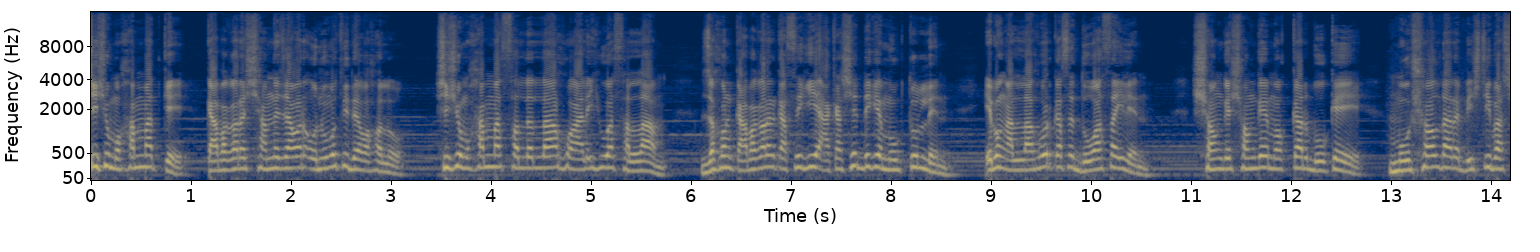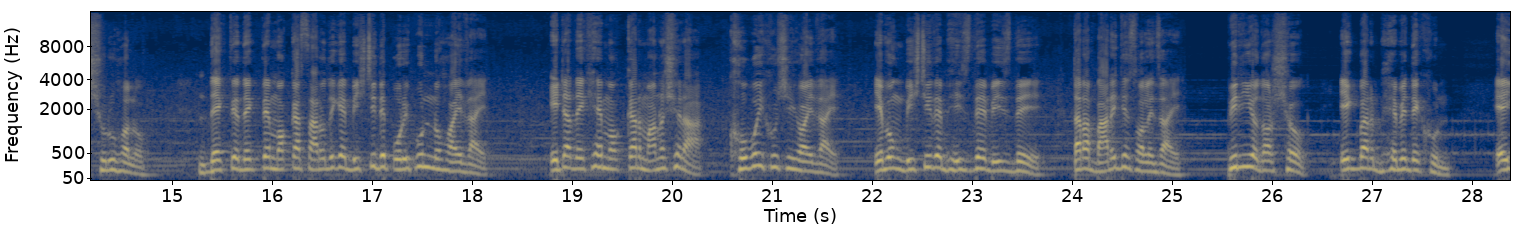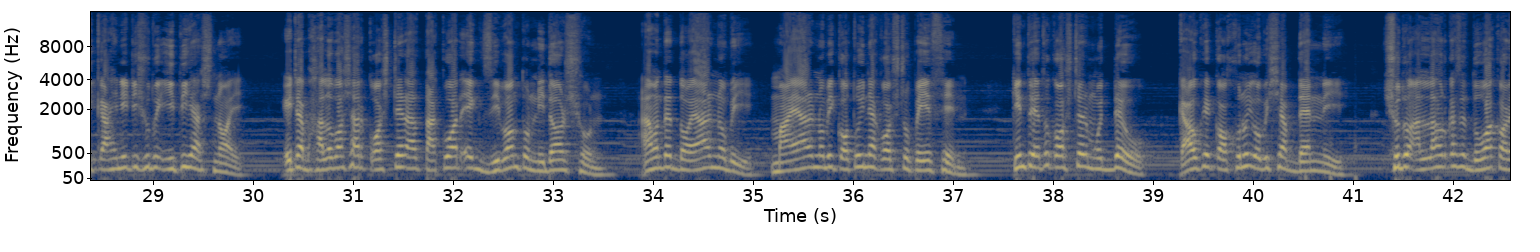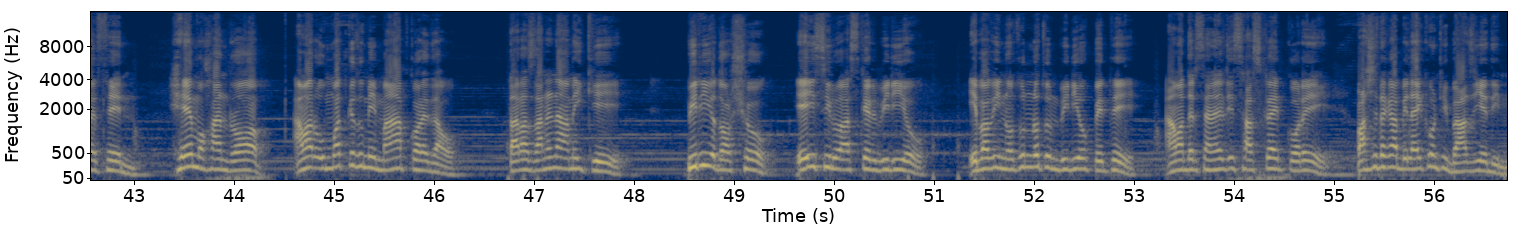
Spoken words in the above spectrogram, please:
শিশু মোহাম্মদকে কাবাগরের সামনে যাওয়ার অনুমতি দেওয়া হলো। শিশু মোহাম্মদ সাল্লাহ আলিহুয়া সাল্লাম যখন কাবাগরের কাছে গিয়ে আকাশের দিকে মুখ তুললেন এবং আল্লাহর কাছে দোয়া চাইলেন, সঙ্গে সঙ্গে মক্কার বুকে মুসলধারে বৃষ্টিপাত শুরু হলো। দেখতে দেখতে মক্কা চারদিকে বৃষ্টিতে পরিপূর্ণ হয়ে যায়। এটা দেখে মক্কার মানুষেরা খুবই খুশি হয়ে যায় এবং বৃষ্টিতে ভিজতে ভিজতে তারা বাড়িতে চলে যায়। প্রিয় দর্শক, একবার ভেবে দেখুন, এই কাহিনীটি শুধু ইতিহাস নয়, এটা ভালোবাসার কষ্টের আর তাকুয়ার এক জীবন্ত নিদর্শন। আমাদের দয়ার নবী, মায়ার নবী কতই না কষ্ট পেয়েছেন, কিন্তু এত কষ্টের মধ্যেও কাউকে কখনোই অভিশাপ দেননি। শুধু আল্লাহর কাছে দোয়া করেছেন, হে মহান রব, আমার উম্মাদকে তুমি মাফ করে দাও, তারা জানে না আমি কে। প্রিয় দর্শক, এই ছিল আজকের ভিডিও। এভাবেই নতুন নতুন ভিডিও পেতে আমাদের চ্যানেলটি সাবস্ক্রাইব করে পাশে থাকা বেলাইকনটি বাজিয়ে দিন।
